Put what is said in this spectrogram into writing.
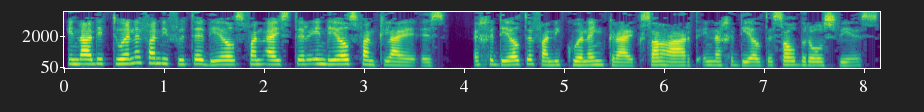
En na die tone van die voeten deels van ijster en deels van klei is, een gedeelte van die koninkrijk zal hard en een gedeelte zal broos wees.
